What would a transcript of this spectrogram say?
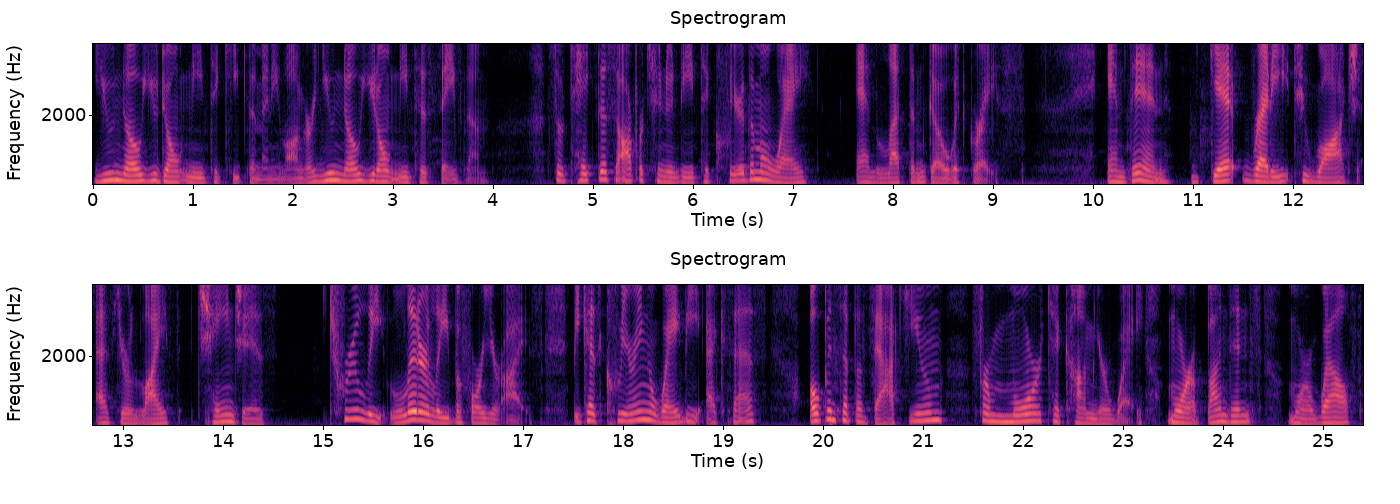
You know you don't need to keep them any longer. You know you don't need to save them. So take this opportunity to clear them away and let them go with grace. And then get ready to watch as your life changes truly, literally before your eyes. Because clearing away the excess opens up a vacuum for more to come your way more abundance, more wealth,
